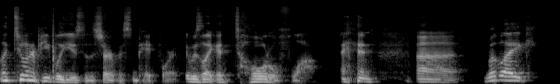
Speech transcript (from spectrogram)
like 200 people used the service and paid for it. It was like a total flop, and uh, but like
